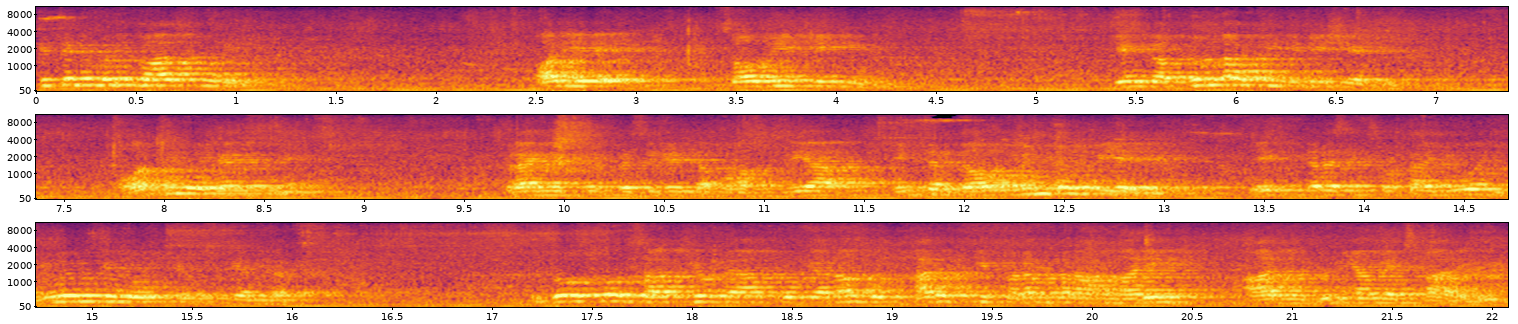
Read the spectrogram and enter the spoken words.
कितनी बड़ी बात पूरी और ये सऊदी किंग किंग अब्दुल्ला की इनिशिएटिव और भी लोग हैं इसमें। Prime minister president of Austria inter governmental भी है एक तरह से छोटा यूएन यूएन के लोग थे उसके अंदर। तो दोस्तों और साथियों, मैं आपको कह रहा हूँ भारत की परंपरा हमारी आज दुनिया में छा रही है,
